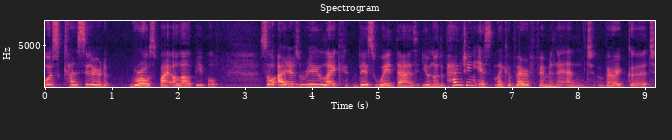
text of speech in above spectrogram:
was considered gross by a lot of people. So I just really like this way that, you know, the packaging is like very feminine and very good,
